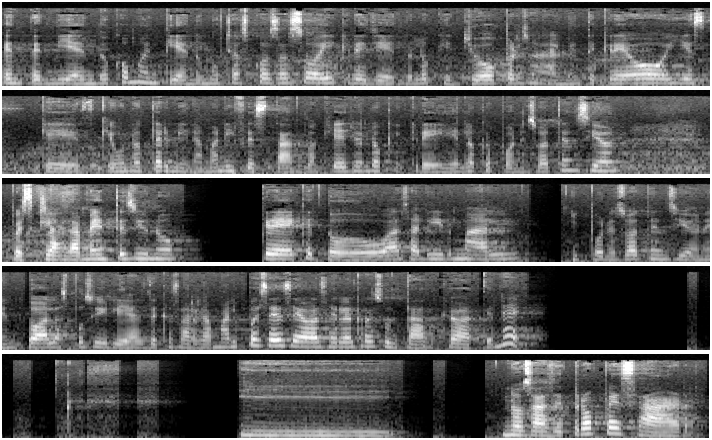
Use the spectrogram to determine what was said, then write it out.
entendiendo como entiendo muchas cosas hoy, creyendo lo que yo personalmente creo hoy, es que es que uno termina manifestando aquello en lo que cree y en lo que pone su atención, pues claramente si uno cree que todo va a salir mal y pone su atención en todas las posibilidades de que salga mal, pues ese va a ser el resultado que va a tener. Y nos hace tropezar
